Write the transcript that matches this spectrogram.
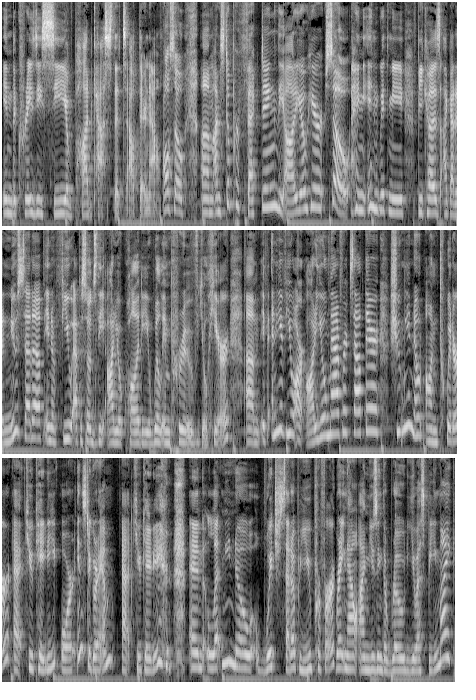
in the crazy sea of podcasts that's out there now. Also, um, I'm still perfecting the audio here, so hang in with me because I got a new setup. In a few episodes, the audio quality will improve, you'll hear. Um, if any of you are audio mavericks out there, shoot me a note on Twitter at QKD or Instagram at QKD and let me know which setup you prefer. Right now, I'm using the Rode USB mic.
